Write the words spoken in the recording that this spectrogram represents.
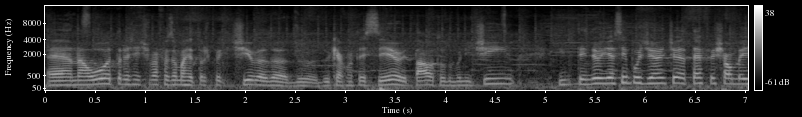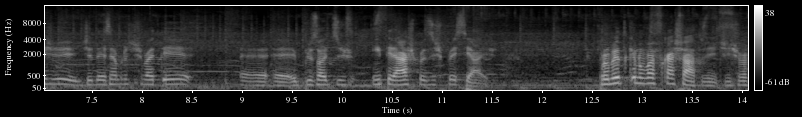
É, na outra a gente vai fazer uma retrospectiva do, do, do, que aconteceu e tal, tudo bonitinho. Entendeu? E assim por diante, até fechar o mês de, de dezembro a gente vai ter é, é, episódios, entre aspas, especiais. Prometo que não vai ficar chato, gente. A gente vai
